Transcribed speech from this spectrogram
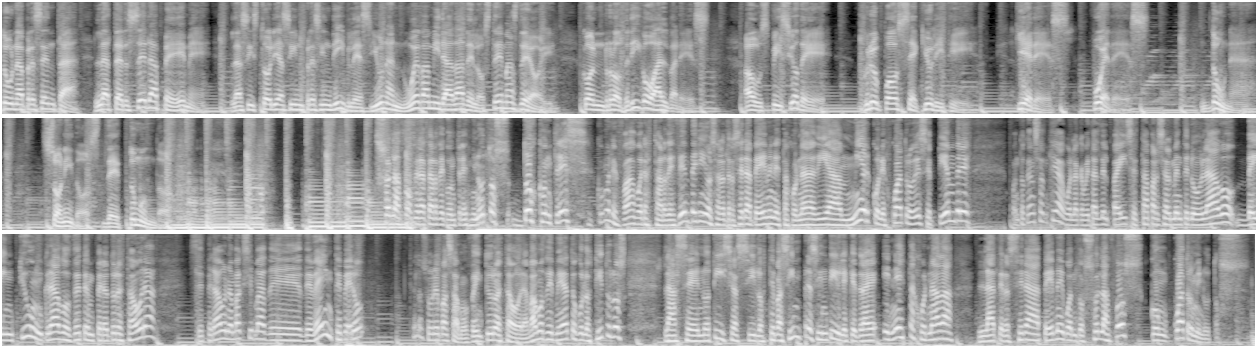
Duna presenta La Tercera PM, las historias imprescindibles y una nueva mirada de los temas de hoy, con Rodrigo Álvarez. Auspicio de Grupo Security. ¿Quieres? Puedes. Duna. Sonidos de tu mundo. Son las 2 de la tarde con 3 minutos, 2 con 3. ¿Cómo les va? Buenas tardes. Bienvenidos a la tercera PM en esta jornada día miércoles 4 de septiembre. Cuando acá en Santiago, en la capital del país, está parcialmente nublado, 21 grados de temperatura hasta ahora. Se esperaba una máxima de, de 20, pero ya lo sobrepasamos, 21 hasta ahora. Vamos de inmediato con los títulos, las eh, noticias y los temas imprescindibles que trae en esta jornada la tercera PM cuando son las 2 con 4 minutos.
